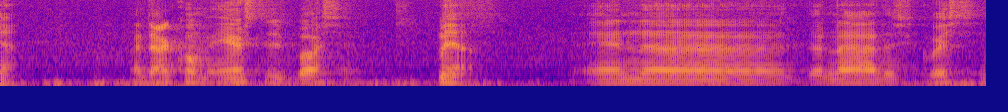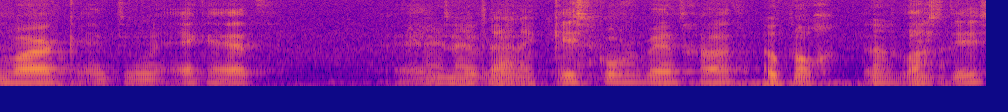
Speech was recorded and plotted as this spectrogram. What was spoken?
Ja. Maar daar kwam eerst dus bassen. Ja. En eh, daarna dus Question Mark en toen Egghead. En, toen hebben we uiteindelijk, een Kiss coverband gehad. Ook nog. Dat Oh, Kiss wacht. This.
